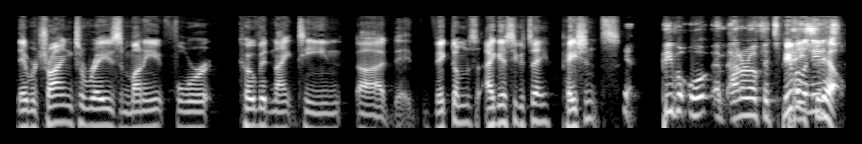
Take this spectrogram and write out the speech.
They were trying to raise money for COVID nineteen uh, victims, I guess you could say, patients, yeah. People, well, I don't know if it's people that need help.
